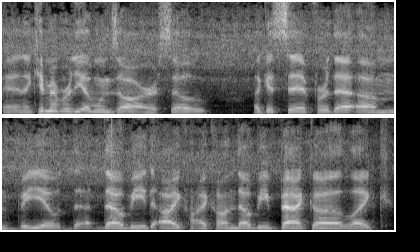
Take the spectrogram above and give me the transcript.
And I can't remember where the other ones are, so like I said for the um video that that'll be the icon icon that'll be back uh like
